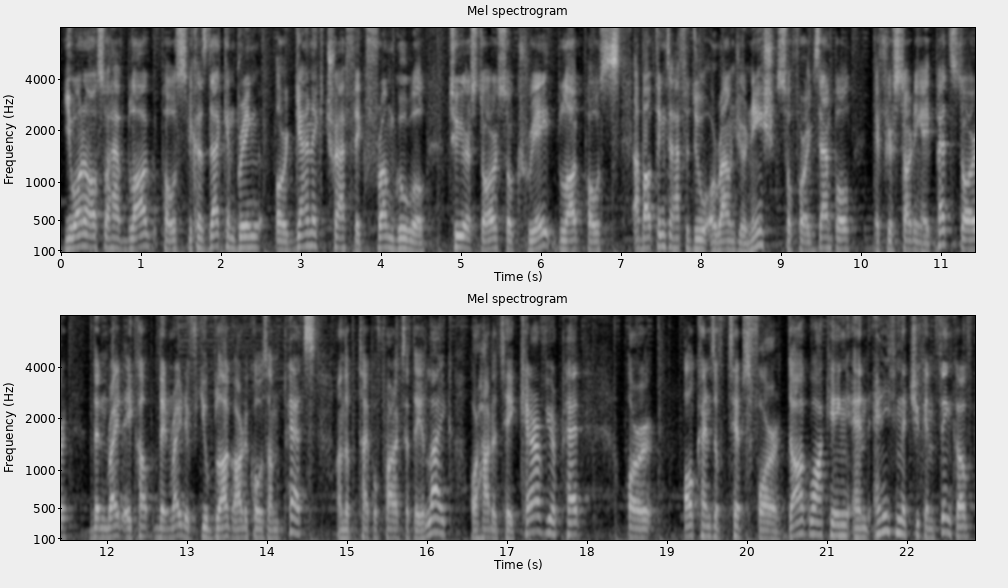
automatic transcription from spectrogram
You want to also have blog posts because that can bring organic traffic from Google to your store. So create blog posts about things that have to do around your niche. So for example, if you're starting a pet store, then write a couple, then write a few blog articles on pets, on the type of products that they like, or how to take care of your pet, or all kinds of tips for dog walking and anything that you can think of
